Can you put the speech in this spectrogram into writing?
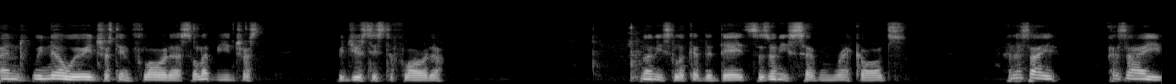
And we know we're interested in Florida, so let me interest, reduce this to Florida. No need to look at the dates. There's only seven records. And as I as I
